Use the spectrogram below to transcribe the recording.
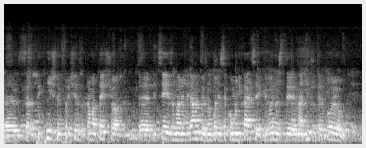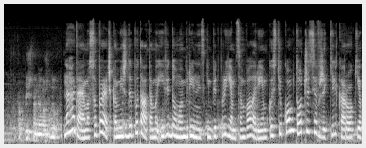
Е, Серед технічних причин, зокрема, те, що е, під цією земельною ділянкою знаходяться комунікації, які винести на іншу територію фактично неможливо. Нагадаємо, суперечка між депутатами і відомим рівненським підприємцем Валерієм Костюком точиться вже кілька років.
